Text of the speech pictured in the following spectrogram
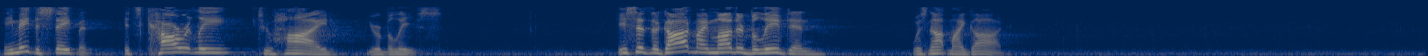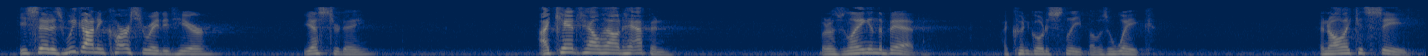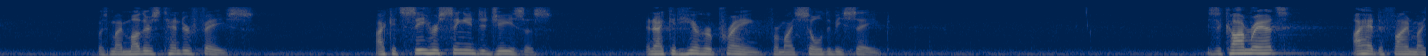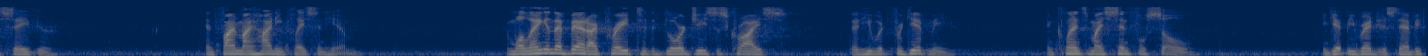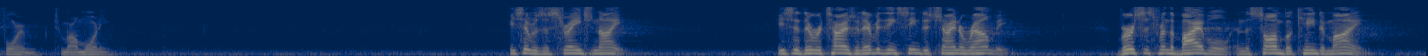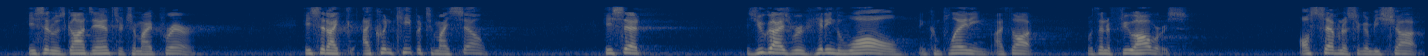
he made the statement it's cowardly to hide your beliefs. He said, The God my mother believed in was not my God. He said, As we got incarcerated here yesterday, I can't tell how it happened, but I was laying in the bed. I couldn't go to sleep. I was awake. And all I could see was my mother's tender face. I could see her singing to Jesus, and I could hear her praying for my soul to be saved. He said, Comrades, I had to find my Savior and find my hiding place in Him. And while laying in that bed, I prayed to the Lord Jesus Christ that He would forgive me and cleanse my sinful soul and get me ready to stand before Him tomorrow morning. He said it was a strange night. He said there were times when everything seemed to shine around me. Verses from the Bible and the Psalm book came to mind. He said it was God's answer to my prayer. He said I, I couldn't keep it to myself. He said, as you guys were hitting the wall and complaining, I thought within a few hours, all seven of us are going to be shot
